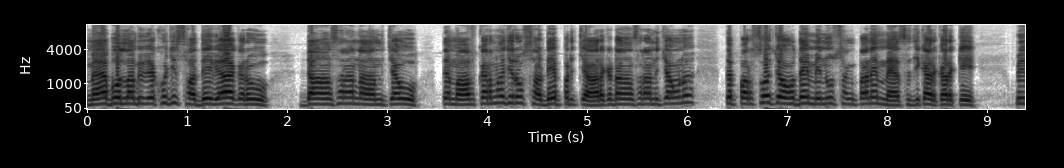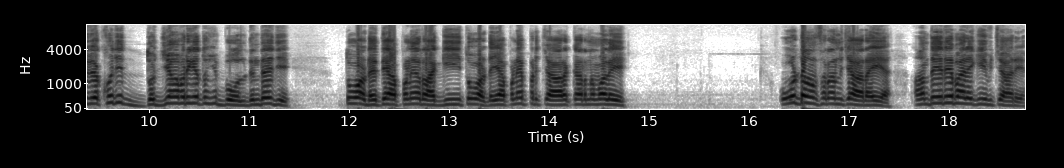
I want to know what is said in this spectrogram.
ਮੈਂ ਬੋਲਾਂ ਵੀ ਵੇਖੋ ਜੀ, ਸਾਦੇ ਵਿਆਹ ਕਰੋ। ਡਾਂਸਰਾਂ ਨਾਂ ਨਚਾਓ ਤੇ ਮਾਫ ਕਰਨਾ, ਜਦੋਂ ਸਾਡੇ ਪ੍ਰਚਾਰਕ ਡਾਂਸਰਾਂ ਨਚਾਉਣ ਤੇ ਪਰਸੋਂ ਚੌਥ ਦੇ ਮੈਨੂੰ ਸੰਗਤਾਂ ਨੇ ਮੈਸੇਜ ਕਰ ਕਰਕੇ ਵੀ ਵੇਖੋ ਜੀ, ਦੂਜਿਆਂ ਵਾਰੀਆਂ ਤੁਸੀਂ ਬੋਲ ਦਿੰਦੇ ਜੀ। ਤੁਹਾਡੇ ਤੇ ਆਪਣੇ ਰਾਗੀ, ਤੁਹਾਡੇ ਆਪਣੇ ਪ੍ਰਚਾਰ ਕਰਨ ਵਾਲੇ। ਉਹ ਡਾਂਸਰਾਂ ਨਚਾ ਰਹੇ ਆ। ਆਂਦੇ ਇਹਦੇ ਬਾਰੇ ਕੀ ਵਿਚਾਰ ਆ?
